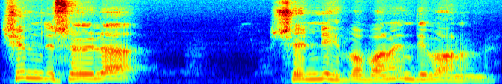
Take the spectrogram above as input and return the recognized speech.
Şimdi söyle Şenlih Baba'nın divanını.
